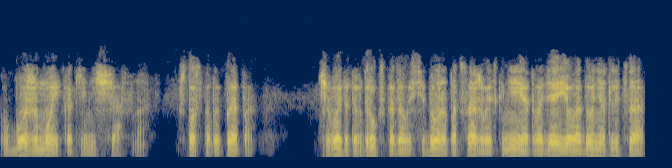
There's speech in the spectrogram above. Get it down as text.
«О, боже мой, как я несчастна! Что с тобой, Пеппа?» «Чего это ты вдруг?» — сказала Сидора, подсаживаясь к ней и отводя ее ладони от лица.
